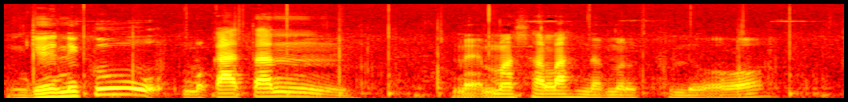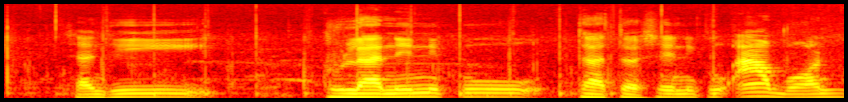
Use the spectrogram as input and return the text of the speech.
Nggih niku mekaten nek masalah ndamel gula janji gulane niku dadose niku awon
